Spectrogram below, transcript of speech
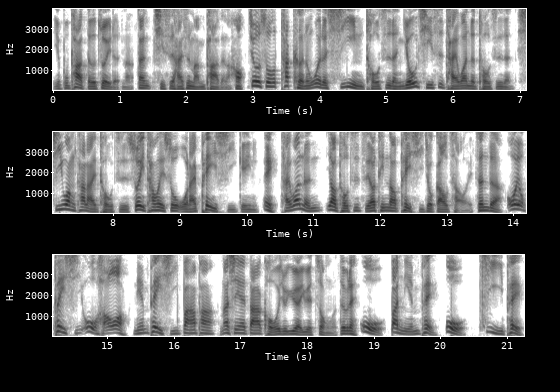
也不怕得罪人呐，但其实还是蛮怕的了哈。就是说，他可能为了吸引投资人，尤其是台湾的投资人，希望他来投资，所以他会说：“我来配息给你。”哎，台湾人要投资，只要听到配息就高潮，哎，真的，哦有配息哦，好哦，年配息八趴，那现在大家口味就越来越重了，对不对？哦，半年配哦。季配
